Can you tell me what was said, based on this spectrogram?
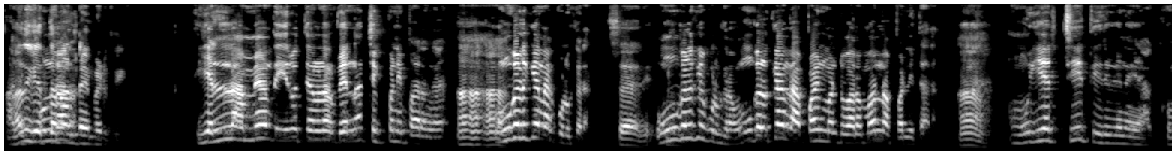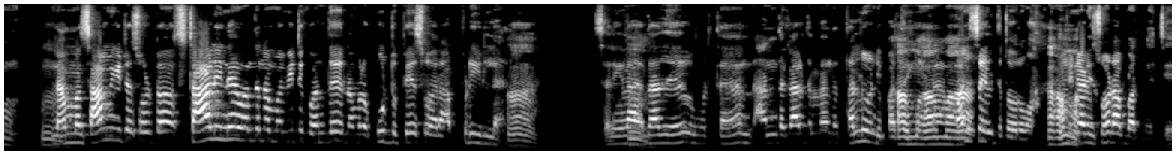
அதுக்கு எத்தனை நாள் டைம் எடுப்பீங்க? எல்லாமே அந்த இருபத்தி ஏழு நாள் வேணா செக் பண்ணி பாருங்க. உங்களுக்கே நான் கொடுக்குறேன். சரி. உங்களுக்கே கொடுக்குறேன். உங்களுக்கே அந்த அப்பாயின்மெண்ட் வர மாதிரி நான் பண்ணி தரேன். முயற்சி திருவினையாக்கும். நம்ம சாமி கிட்ட சொல்லிட்டோம் ஸ்டாலினே வந்து நம்ம வீட்டுக்கு வந்து நம்மளை கூட்டு பேசுவாரு. அப்படி இல்ல. சரிங்களா. அதாவது ஒருத்தன் அந்த காலத்துல அந்த தள்ளு வண்டி. மனுஷன் இழுத்துட்டு வருவான். பின்னாடி சோடா பாட்டில் வச்சு.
